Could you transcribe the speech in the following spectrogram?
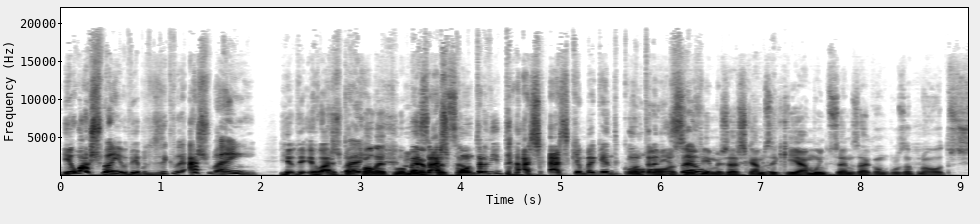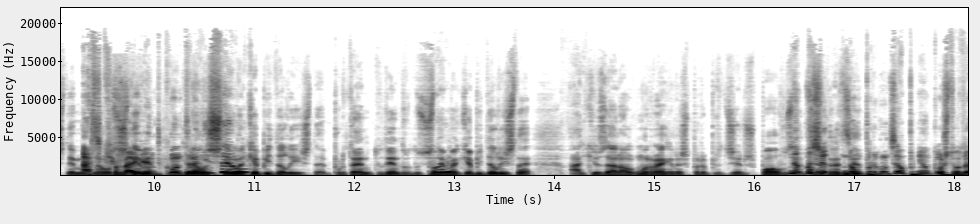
Eu acho bem, eu devo dizer que acho bem. Eu, eu acho Então bem. qual é a tua mas acho, preocupação? contradi- acho, acho que é uma grande Oh, oh, contradição. Serafim, mas já chegámos aqui há muitos anos à conclusão que não há outro sistema que Acho não o que é sistema, grande que não o contradição. sistema capitalista. Portanto, dentro do sistema capitalista, há que usar algumas regras para proteger os povos, Não, etc. mas eu- etc. não me perguntes a opinião, que eu estou de,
